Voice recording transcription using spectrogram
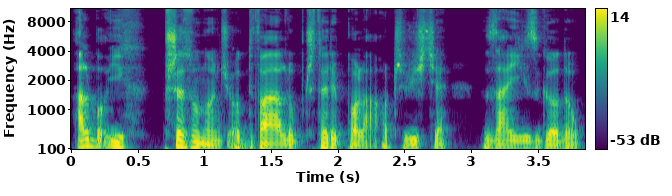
albo ich przesunąć o dwa lub cztery pola, oczywiście za ich zgodą.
